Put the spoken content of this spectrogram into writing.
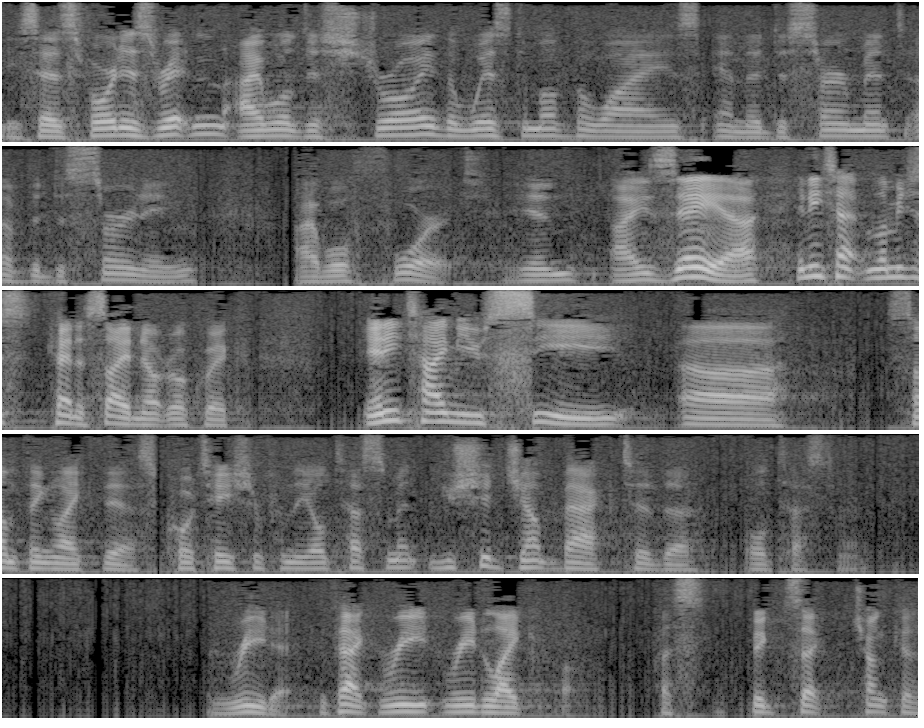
He says, For it is written, I will destroy the wisdom of the wise, and the discernment of the discerning I will thwart. In Isaiah, anytime, let me just kind of side note real quick. Anytime you see uh, something like this, quotation from the Old Testament, you should jump back to the Old Testament read it. In fact, read, read like a big sec- chunk of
